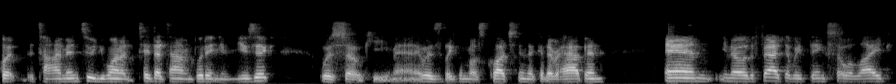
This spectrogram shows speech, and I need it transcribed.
put the time into, you want to take that time and put it in your music was so key, man. It was like the most clutch thing that could ever happen. And, you know, the fact that we think so alike,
